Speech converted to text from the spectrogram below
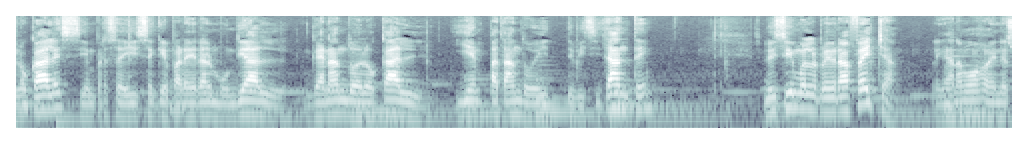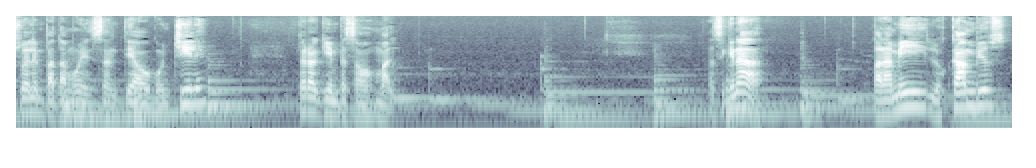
locales. Siempre se dice que para ir al mundial ganando de local y empatando de visitante. Lo hicimos en la primera fecha. Le ganamos a Venezuela, empatamos en Santiago con Chile pero aquí empezamos mal. Así que nada, para mí los cambios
